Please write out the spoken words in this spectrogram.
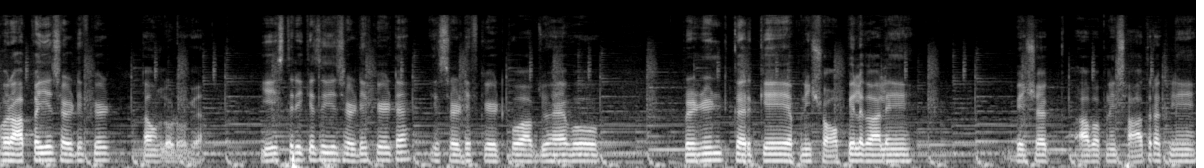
और आपका ये सर्टिफिकेट डाउनलोड हो गया। ये इस तरीके से ये सर्टिफिकेट है। इस सर्टिफिकेट को आप जो है वो प्रिंट करके अपनी शॉप पे लगा लें। बेशक आप अपने साथ रख लें।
